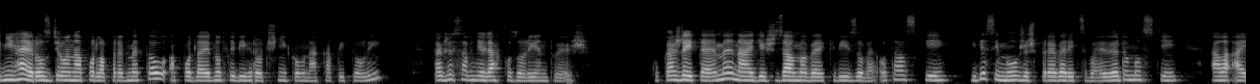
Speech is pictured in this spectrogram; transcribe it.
Kniha je rozdelená podľa predmetov a podľa jednotlivých ročníkov na kapitoly, takže sa v nej ľahko zorientuješ. Ku každej téme nájdeš zaujímavé kvízové otázky, kde si môžeš preveriť svoje vedomosti, ale aj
